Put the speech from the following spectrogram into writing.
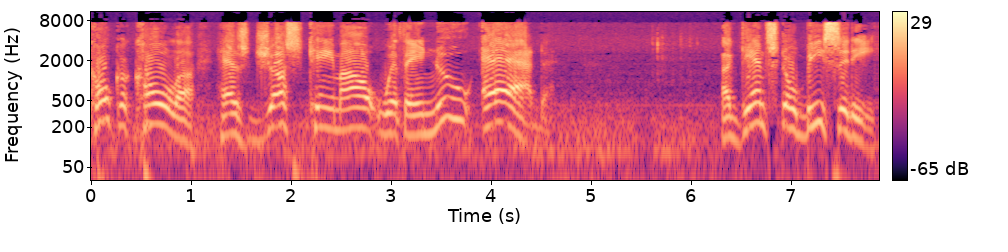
Coca-Cola has just came out with a new ad against obesity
